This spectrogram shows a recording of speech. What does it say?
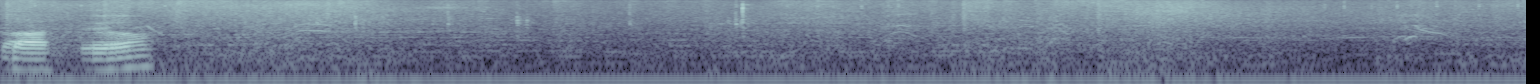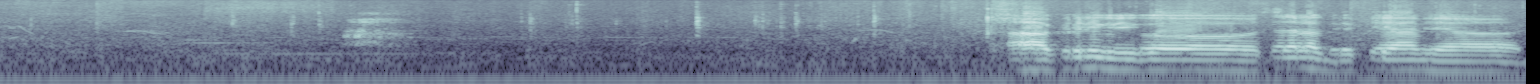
나왔어요. 아 그리고 이거 셋업 늦게 하면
